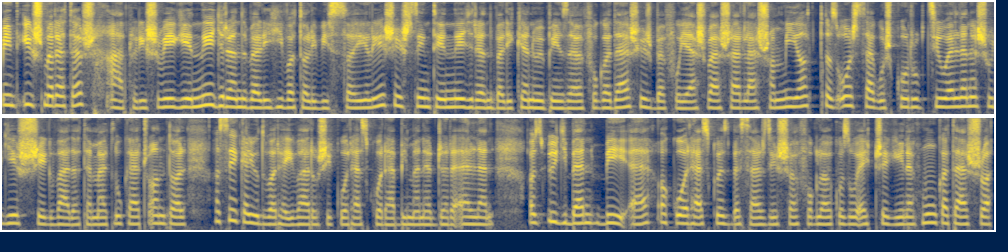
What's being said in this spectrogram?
Mint ismeretes, április végén négy rendbeli hivatali visszaélés és szintén négy rendbeli kenőpénzelfogadás és befolyásvásárlása miatt az Országos Korrupció ellenes ügyészség vádat emelt Lukács Antal, a Székelyudvarhelyi Városi Kórház korábbi menedzsere ellen. Az ügyben BE, a kórház közbeszerzéssel foglalkozó egységének munkatársa,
